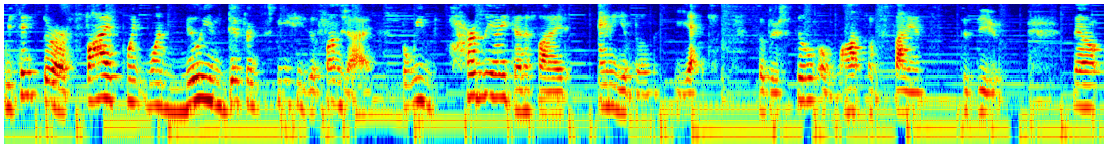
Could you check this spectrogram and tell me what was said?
We think there are 5.1 million different species of fungi, but we've hardly identified any of them yet. So there's still a lot of science to do. Now,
